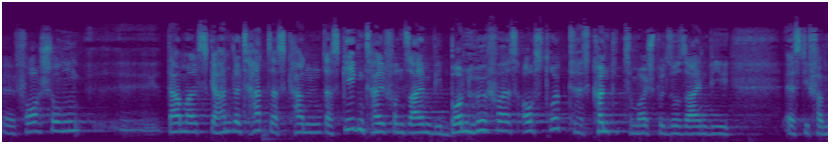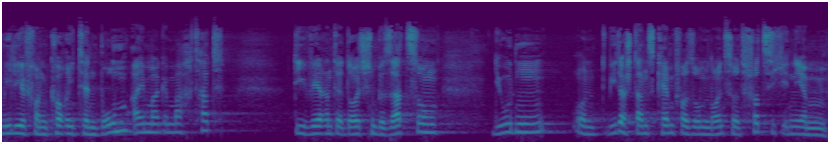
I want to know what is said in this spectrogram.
Lügenforschung, äh, damals gehandelt hat. Das kann das Gegenteil von sein, wie Bonhoeffer es ausdrückt. Es könnte zum Beispiel so sein, wie es die Familie von Corrie ten Bohm einmal gemacht hat, die während der deutschen Besatzung Juden und Widerstandskämpfer so um 1940 in ihrem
